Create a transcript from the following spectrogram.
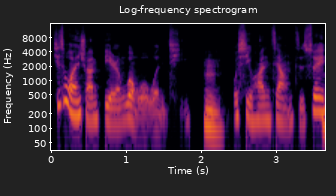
其实我很喜欢别人问我问题，嗯，我喜欢这样子，所以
